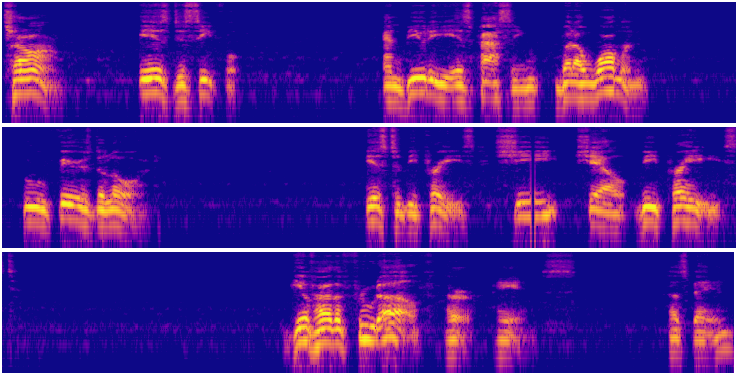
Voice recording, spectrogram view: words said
Charm is deceitful and beauty is passing, but a woman who fears the Lord is to be praised. She shall be praised. Give her the fruit of her hands. Husband.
